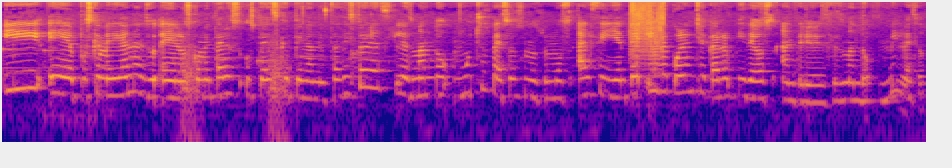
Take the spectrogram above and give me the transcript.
y eh, pues que me digan en, en, los comentarios ustedes qué opinan de estas historias. Les mando muchos besos, nos vemos al siguiente y recuerden checar videos anteriores. Les mando mil besos.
